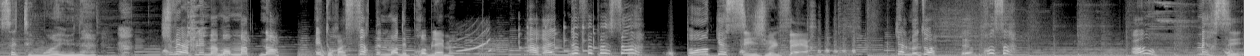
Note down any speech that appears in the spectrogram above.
C'était moi une. Je vais appeler maman maintenant. Et t'auras certainement des problèmes. Arrête, ne fais pas ça. Oh que si, je vais le faire. Calme-toi, euh, prends ça. Oh, merci.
